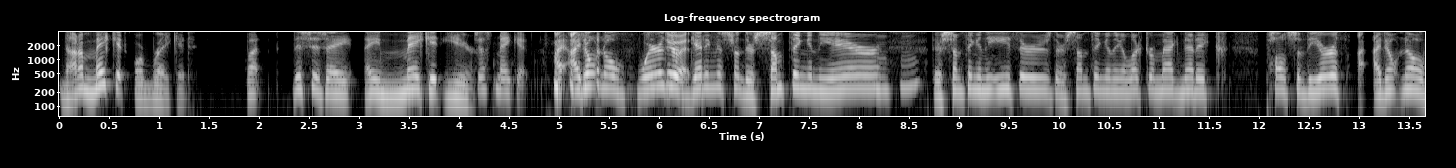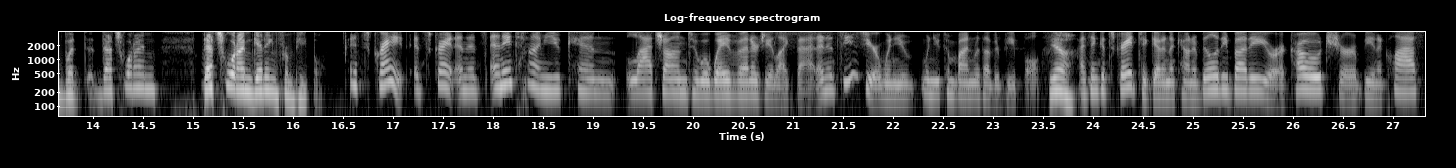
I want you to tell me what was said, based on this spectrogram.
not a make it or break it, but this is a, a make it year. Just make it. I, I, don't know where they're it. getting this from. There's something in the air, mm-hmm. there's something in the ethers, there's something in the electromagnetic pulse of the earth. I, I don't know, but that's what I'm that's what I'm getting from people. It's great. It's great. And it's anytime you can latch on to a wave of energy like that. And it's easier when you when you combine with other people. Yeah. I think it's great to get an accountability buddy or a coach or be in a class.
